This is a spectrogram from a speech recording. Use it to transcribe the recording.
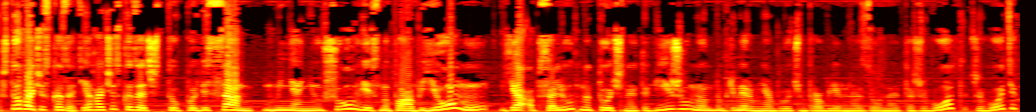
что хочу сказать. Я хочу сказать, что по весам у меня не ушел вес, но по объему я абсолютно точно это вижу. Ну, например, у меня была очень проблемная зона, это живот, животик.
